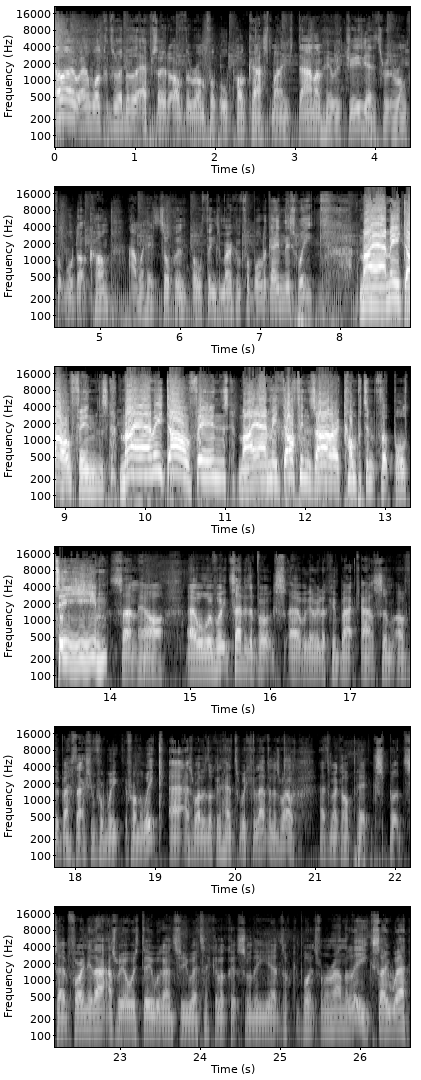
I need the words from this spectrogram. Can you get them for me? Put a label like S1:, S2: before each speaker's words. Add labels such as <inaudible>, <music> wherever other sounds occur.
S1: Hello and welcome to another episode of the Wrong Football Podcast. My name's Dan. I'm here with G, the editor of TheWrongFootball.com, and we're here to talk all things American football again this week.
S2: Miami Dolphins, Miami Dolphins, Miami Dolphins are a competent football team.
S1: Certainly are. Uh, well, with week ten in the books, uh, we're going to be looking back at some of the best action from week from the week, uh, as well as looking ahead to week eleven as well uh, to make our picks. But uh, before any of that, as we always do, we're going to uh, take a look at some of the talking points from around the league. So.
